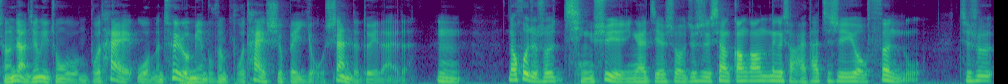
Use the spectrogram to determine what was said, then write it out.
成长经历中，我们不太，我们脆弱面部分不太是被友善的对待的。嗯，那或者说情绪也应该接受，就是像刚刚那个小孩，他其实也有愤怒，其实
